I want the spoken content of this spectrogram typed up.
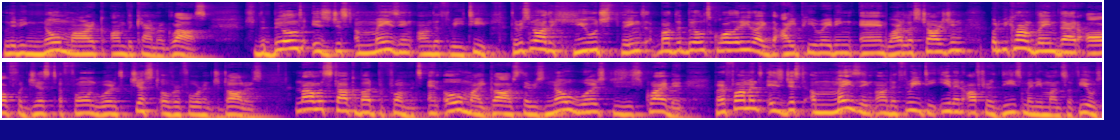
leaving no mark on the camera glass. So the build is just amazing on the 3T. There is no other huge things about the build quality like the IP rating and wireless charging, but we can't blame that all for just a phone worth just over $400. Now let's talk about performance and oh my gosh there is no words to describe it. Performance is just amazing on the 3T even after these many months of use.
